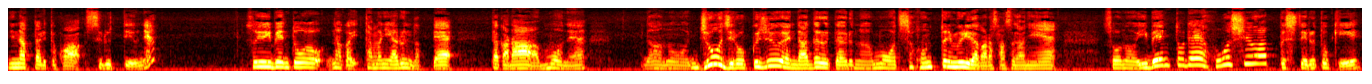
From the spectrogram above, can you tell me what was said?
になったりとかするっていうね。そういうイベントをなんかたまにやるんだって。だから、もうね、あの、常時60円でアダルトやるのはもう私本当に無理だからさすがに。そのイベントで報酬アップしてる時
